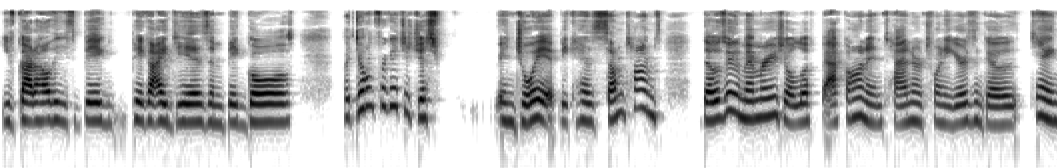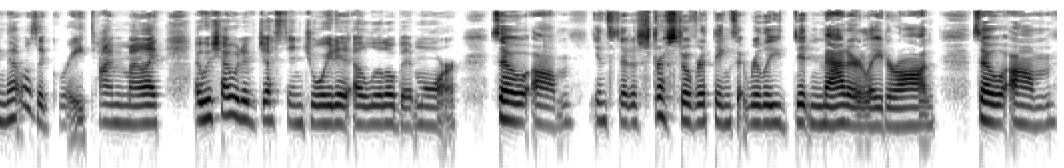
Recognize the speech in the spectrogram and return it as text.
you've got all these big, big ideas and big goals. But don't forget to just enjoy it because sometimes those are the memories you'll look back on in 10 or 20 years and go, dang, that was a great time in my life. I wish I would have just enjoyed it a little bit more. So, um, instead of stressed over things that really didn't matter later on. So, um,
